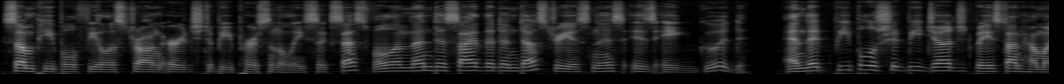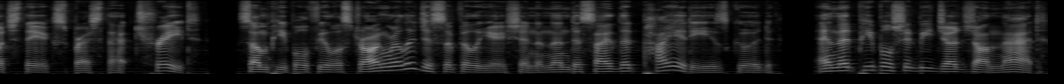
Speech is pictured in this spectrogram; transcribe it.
Some people feel a strong urge to be personally successful and then decide that industriousness is a good, and that people should be judged based on how much they express that trait. Some people feel a strong religious affiliation and then decide that piety is good, and that people should be judged on that.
